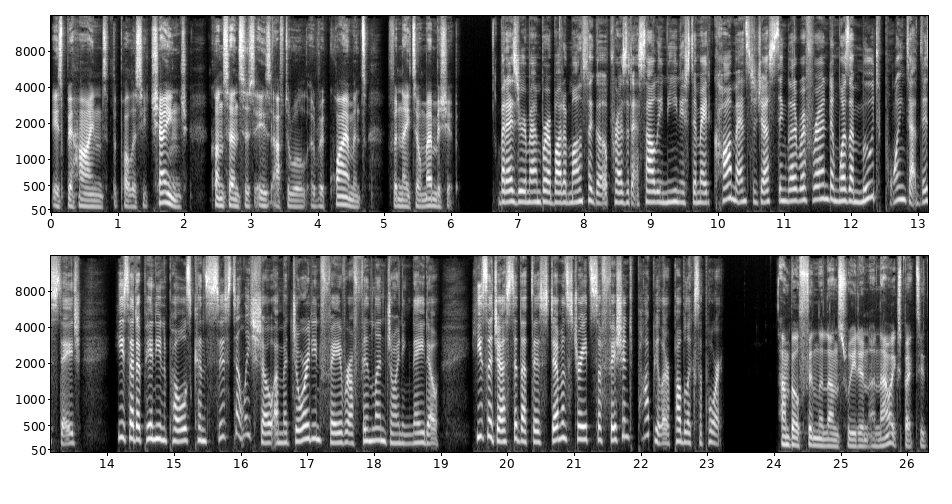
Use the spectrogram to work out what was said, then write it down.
is behind the policy change. Consensus is, after all, a requirement for NATO membership. But as you remember, about a month ago, President Sauli Niinistö made comments suggesting that a referendum was a moot point at this stage. He said opinion polls consistently show a majority in favor of Finland joining NATO. He suggested that this demonstrates sufficient popular public support. And both Finland and Sweden are now expected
